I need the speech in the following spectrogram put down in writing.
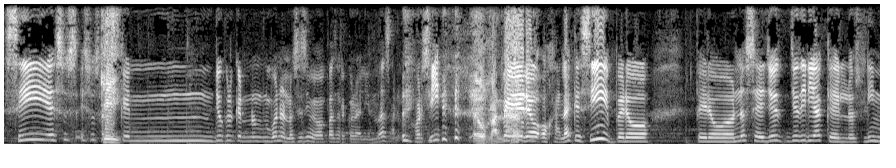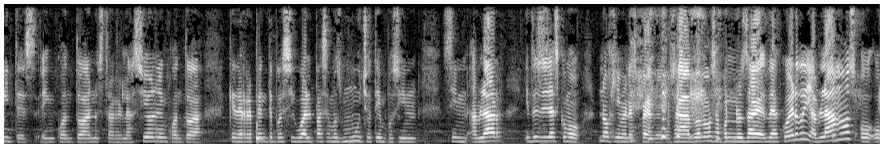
Sí, eso es, eso es ¿Qué? algo que yo creo que, no- bueno, no sé si me va a pasar con alguien más, a lo mejor sí. Ojalá. Pero, ojalá que sí, pero, pero no sé, yo, yo diría que los límites en cuanto a nuestra relación, en cuanto a que de repente pues igual pasamos mucho tiempo sin, sin hablar, y entonces ya es como, no Jimena, espérate, o sea, vamos a ponernos de, de acuerdo y hablamos, o, o-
